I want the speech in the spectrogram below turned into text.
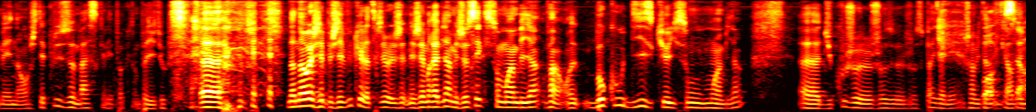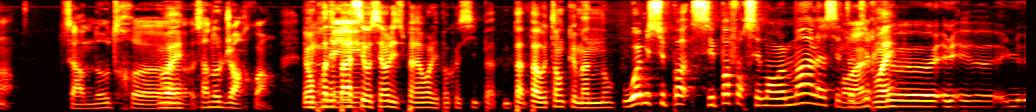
mais non, j'étais plus The Mask à l'époque, non pas du tout. non, non, ouais, j'ai vu que la trilogie, mais j'aimerais bien, mais je sais qu'ils sont moins bien. Enfin, beaucoup disent qu'ils sont moins bien. du coup, je j'ose pas y aller. J'ai envie de regarder c'est un autre euh, c'est un autre genre quoi mais on prenait pas assez au sérieux les super-héros à l'époque aussi, pas, pas, autant que maintenant. Ouais, mais c'est pas, c'est pas forcément un mal, hein. c'est-à-dire que euh,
